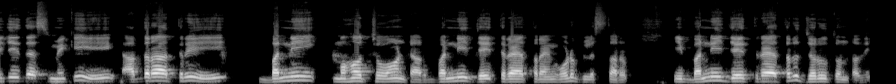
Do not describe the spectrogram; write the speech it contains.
విజయదశమికి అర్ధరాత్రి బన్నీ మహోత్సవం అంటారు. బన్నీ జైత్రయాత్ర అని కూడా పిలుస్తారు. ఈ బన్నీ జైత్రయాత్ర జరుగుతుంటది.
